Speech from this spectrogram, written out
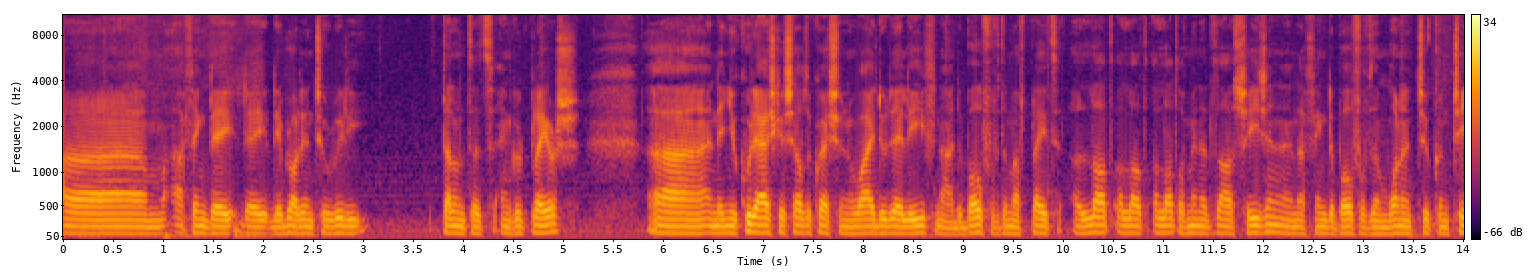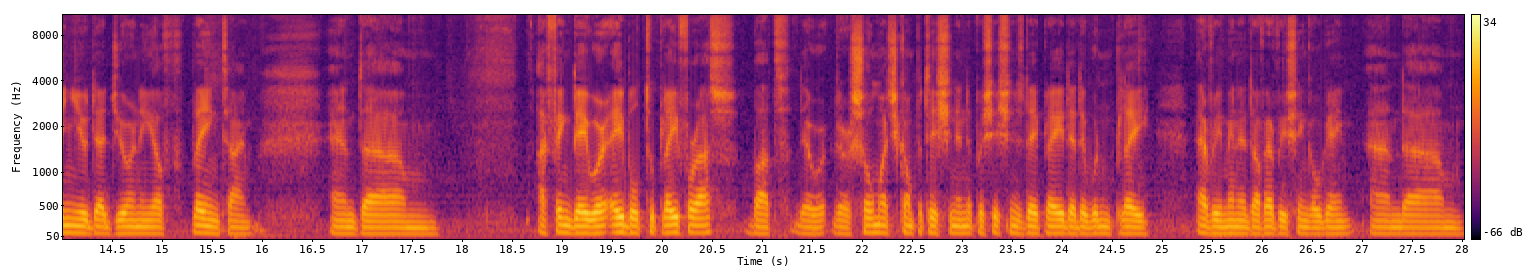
um, I think they, they, they brought in two really talented and good players. Uh, and then you could ask yourself the question, why do they leave? Now, the both of them have played a lot, a lot, a lot of minutes last season, and I think the both of them wanted to continue that journey of playing time. And um, I think they were able to play for us, but there were there's so much competition in the positions they play that they wouldn't play every minute of every single game. And um,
